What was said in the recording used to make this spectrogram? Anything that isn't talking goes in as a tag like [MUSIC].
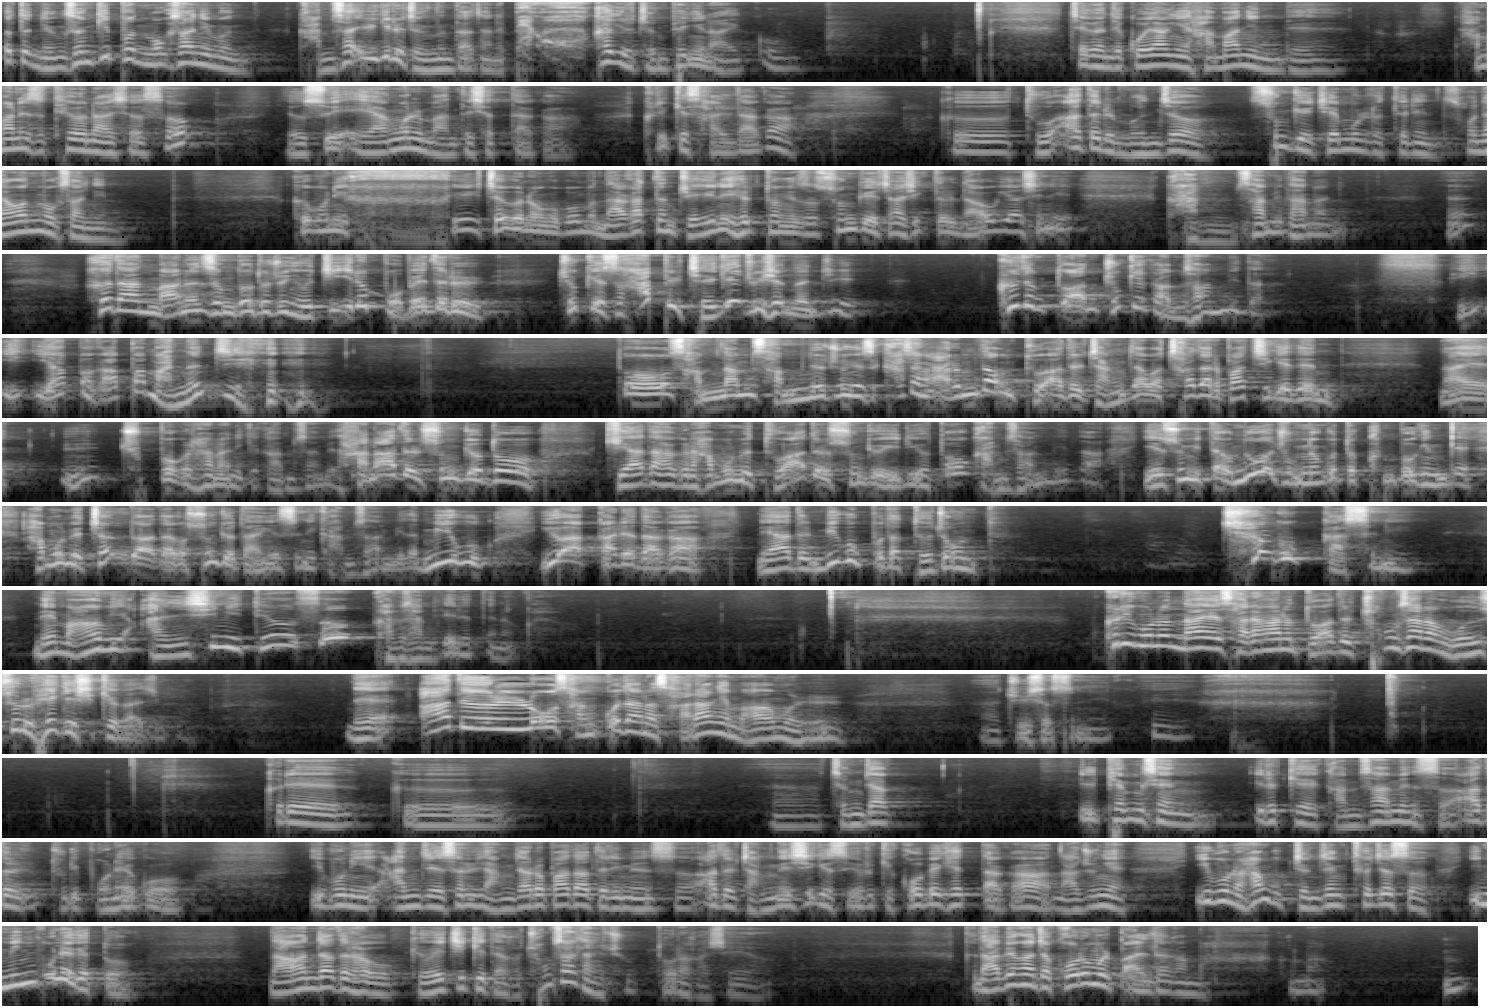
어떤 영성 깊은 목사님은 감사 일기를 적는다잖아요. 빼곡하기로 정평이 나 있고. 제가 이제 고향이 하만인데 하만에서 태어나셔서 여수의 애양원을 만드셨다가 그렇게 살다가 그 두 아들을 먼저 순교의 제물로 드린 손양원 목사님 그분이 하, 이 적어 놓은 거 보면 나 같은 죄인의 혈통에서 순교의 자식들 나오게 하시니 감사합니다 하나님. 예? 허다한 많은 성도들 중에 어찌 이런 보배들을 주께서 하필 제게 주셨는지 그 점 또한 주께 감사합니다. 이, 이, 이 아빠가 아빠 맞는지 [LAUGHS] 또 삼남 삼녀 중에서 가장 아름다운 두 아들 장자와 차자를 바치게 된 나의 축복을 하나님께 감사합니다. 한 아들 순교도 귀하다 하거나 하물며 두 아들 순교 일이요 또 감사합니다. 예수 믿다고 누워 죽는 것도 큰 복인데 하물며 전도하다가 순교 당했으니 감사합니다. 미국 유학 가려다가 내 아들 미국보다 더 좋은 천국 갔으니 내 마음이 안심이 되어서 감사합니다 이랬다는 거예요. 그리고는 나의 사랑하는 두 아들 총사랑 원수를 회개시켜 가지고 내 아들로 삼고자 하는 사랑의 마음을 주셨으니. 그래 그 어, 정작 일평생 이렇게 감사하면서 아들 둘이 보내고 이분이 안재선을 양자로 받아들이면서 아들 장례식에서 이렇게 고백했다가 나중에 이분은 한국 전쟁 터져서 이 민군에게 또 나 환자들하고 교회 지키다가 총살당해 돌아가셔요. 그 나병 환자 고름을 빨다가 막, 막, 음?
